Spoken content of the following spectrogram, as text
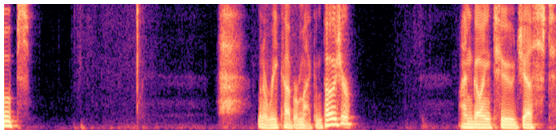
Oops. I'm going to recover my composure. I'm going to just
